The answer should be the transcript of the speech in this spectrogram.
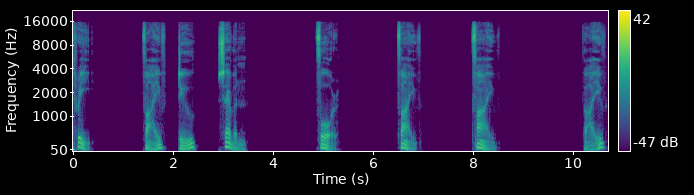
3, 5, 2, 7. 4, 5, 5, 5,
